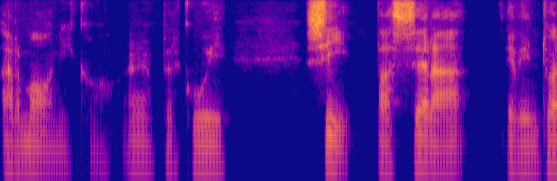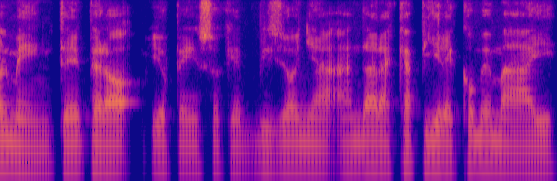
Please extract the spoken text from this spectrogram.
armonico, eh? per cui sì, passerà eventualmente, però io penso che bisogna andare a capire come mai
